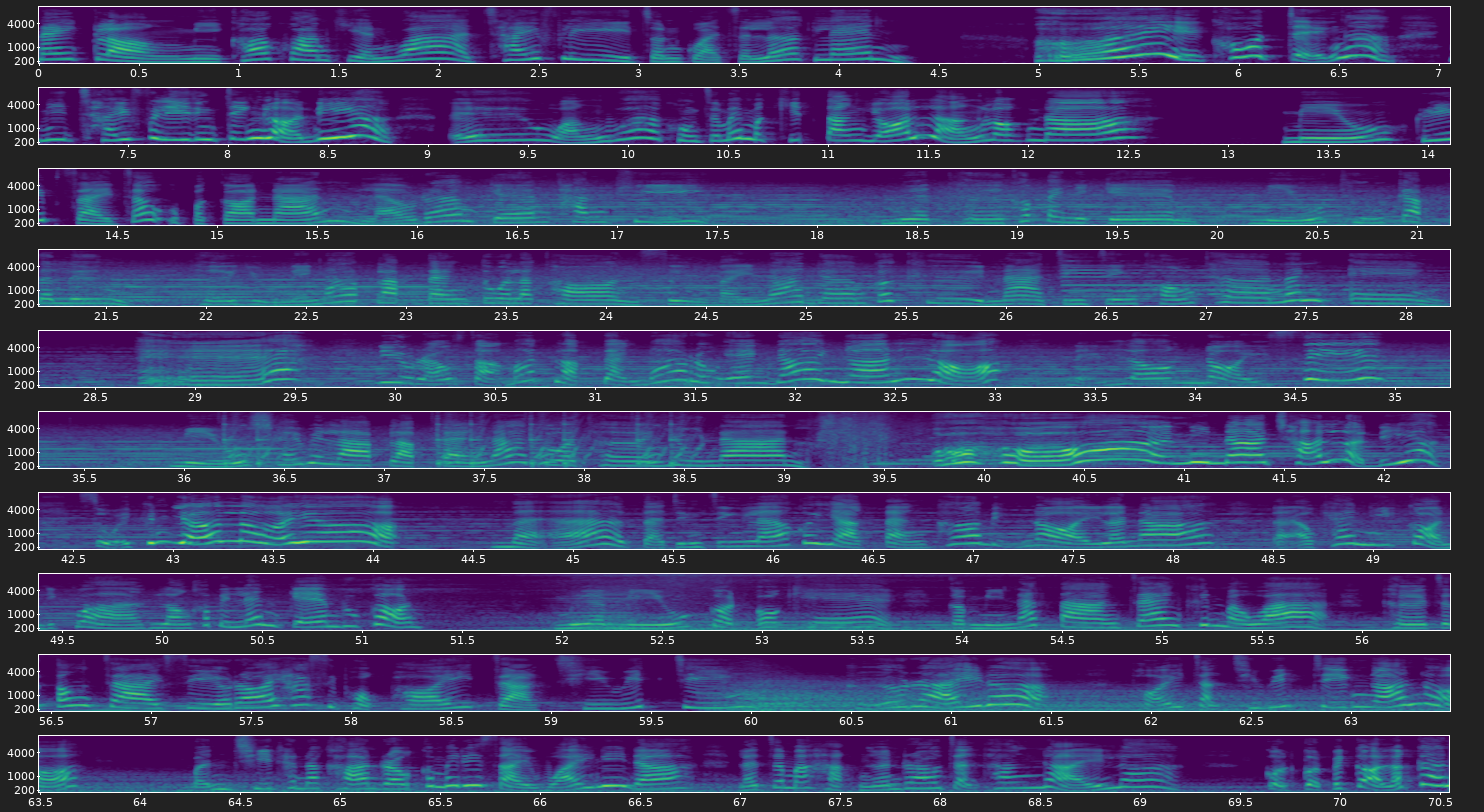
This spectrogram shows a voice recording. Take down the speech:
ในกล่องมีข้อความเขียนว่าใช้ฟรีจนกว่าจะเลิกเล่น เฮ้ย โคตรเจ๋งอะนี่ใช้ฟรีจริง ๆ เหรอเนี่ย เอ๊ะหวังว่าคงจะไม่มาคิดตังค์ย้อนหลังหรอกนะ มิวรีบใส่เจ้าอุปกรณ์นั้นแล้วเริ่มเกมทันที เมื่อเธอเข้าไปในเกม มิวถึงกับตะลึง เธออยู่ในหน้าปรับแต่งตัวละคร ซึ่งใบหน้าเดิมก็คือหน้าจริง ๆ ของเธอนั่นเองเอ๋นี่เราสามารถปรับแต่งหน้าเราเองได้งั้นเหรอ ลองหน่อยสิ หมิวใช้เวลาปรับแต่งหน้าตัวเธออยู่นาน โอ้โห นี่หน้าฉันเหรอเนี่ย สวยขึ้นเยอะเลยอะแหม แต่จริงๆ แล้วก็อยากแต่งเพิ่มอีกหน่อยแล้วนะ แต่เอาแค่นี้ก่อนดีกว่า ลองเข้าไปเล่นเกมดูก่อน เมื่อหมิวกดโอเค ก็มีหน้าต่างแจ้งขึ้นมาว่า เธอจะต้องจ่าย 456 พอยต์จากชีวิตจริง คืออะไรนะ พอยจากชีวิตจริงงั้นเหรอ บัญชีธนาคารเราก็ไม่ได้ใส่ไว้นี่นะ แล้วจะมาหักเงินเราจากทางไหนล่ะ กดกดไปก่อนแล้วกัน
